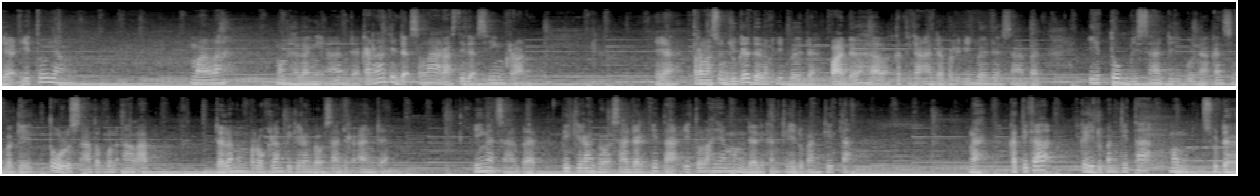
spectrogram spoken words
Ya, itu yang malah menghalangi Anda karena tidak selaras, tidak sinkron. Ya, termasuk juga dalam ibadah. Padahal ketika Anda beribadah, sahabat, itu bisa digunakan sebagai tools ataupun alat dalam memprogram pikiran bawah sadar Anda. Ingat sahabat, pikiran bawah sadar kita itulah yang mengendalikan kehidupan kita. Nah, ketika kehidupan kita sudah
